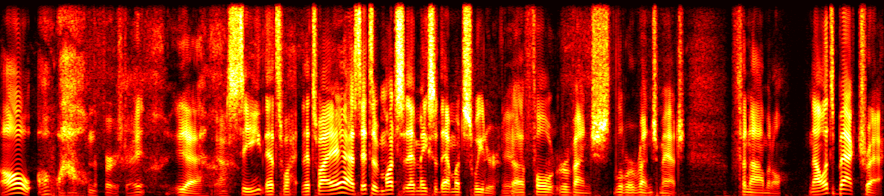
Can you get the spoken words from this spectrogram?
Oh, oh wow. in the first, right? yeah, Yeah. See, that's why that's why I asked. It's a much that makes it that much sweeter. Yeah. Uh, full revenge, little revenge match, phenomenal. Now let's backtrack.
